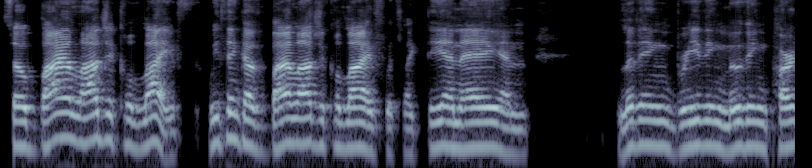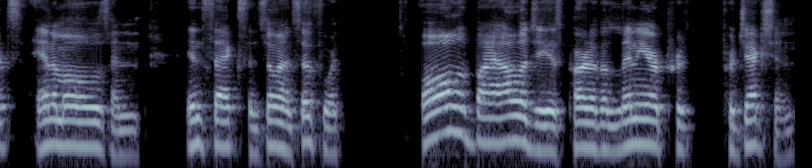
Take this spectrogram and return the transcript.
So biological life, we think of biological life with like DNA and living, breathing, moving parts, animals and insects and so on and so forth. All of biology is part of a linear pro projection.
